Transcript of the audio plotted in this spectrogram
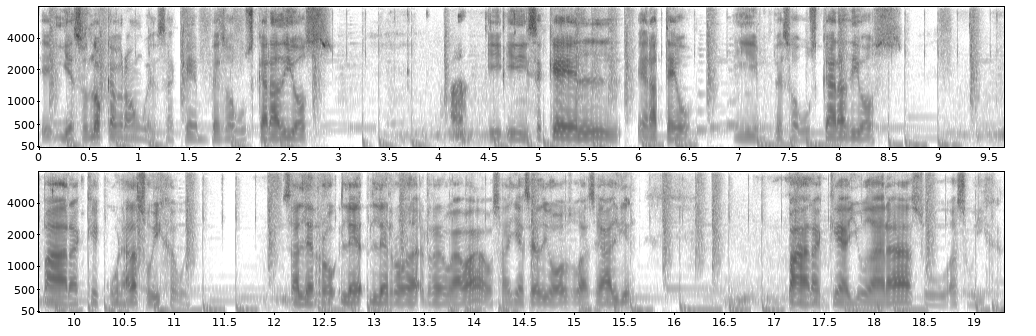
eh, y eso es lo cabrón, güey, o sea, que empezó a buscar a Dios. Y, dice que él era ateo y empezó a buscar a Dios para que curara a su hija, güey. O sea, le, le, rogaba, o sea, ya sea Dios o sea alguien, para que ayudara a su, a su hija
